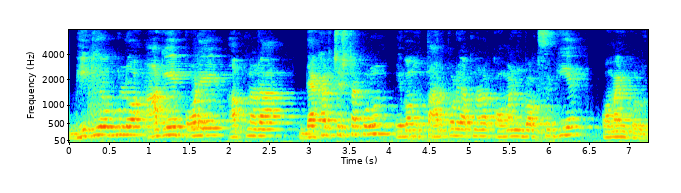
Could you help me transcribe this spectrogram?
ভিডিওগুলো আগে, পরে আপনারা দেখার চেষ্টা করুন এবং তারপরে আপনারা কমেন্ট বক্সে গিয়ে কমেন্ট করুন।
